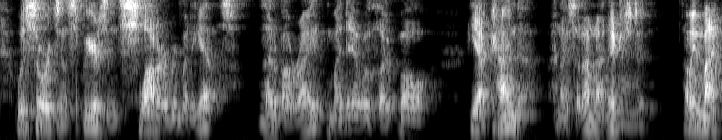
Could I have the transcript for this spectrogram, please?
with swords and spears and slaughter everybody else. Is that about right? My dad was like, well, yeah, kinda. And I said, I'm not interested. I mean, my,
